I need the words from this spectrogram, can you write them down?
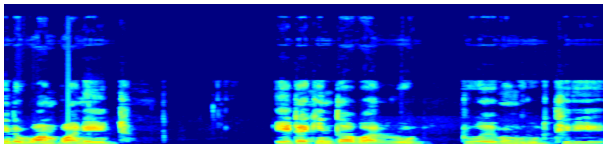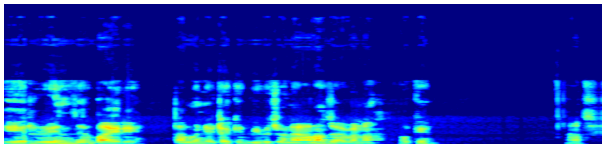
কিন্তু ওয়ান পয়েন্ট এইট এটা কিন্তু আবার রুট টু এবং রুট থ্রি এর রেঞ্জের বাইরে। তার মানে এটাকে বিবেচনায় আনা যাবে না। ওকে আচ্ছা।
